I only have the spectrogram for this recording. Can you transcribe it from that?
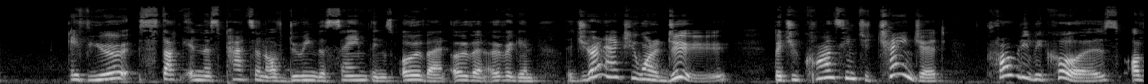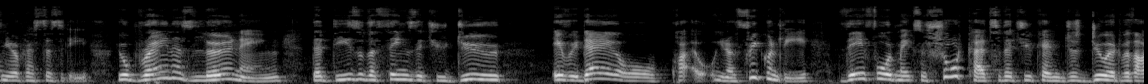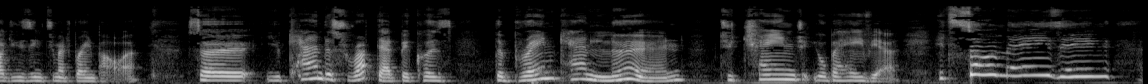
if you're stuck in this pattern of doing the same things over and over and over again that you don't actually want to do, but you can't seem to change it, probably because of neuroplasticity. Your brain is learning that these are the things that you do every day or quite, you know frequently. Therefore it makes a shortcut so that you can just do it without using too much brain power. So you can disrupt that because the brain can learn to change your behavior. It's so amazing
